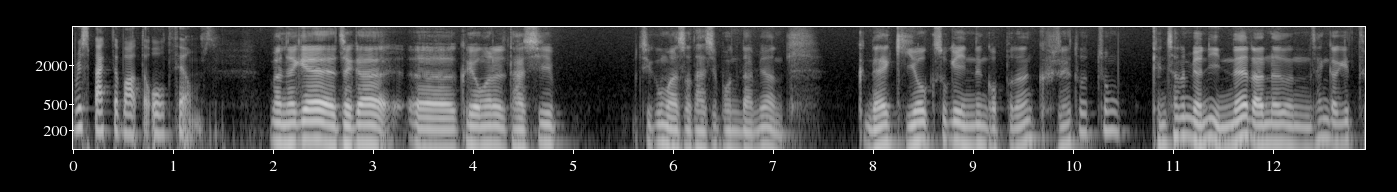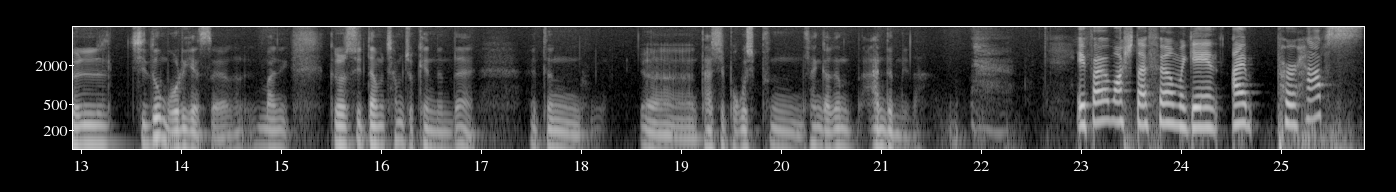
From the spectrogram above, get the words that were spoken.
respect about the old films. 만약에 제가 어, 그 영화를 다시 지금 와서 다시 본다면 그내 기억 속에 있는 것보다는 그래도 좀 괜찮은 면이 있네라는 생각이 들지도 모르겠어요. 만약 그럴 수 있다면 참 좋겠는데 하여튼 어, 다시 보고 싶은 생각은 안 듭니다. If I watch that film again, I perhaps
